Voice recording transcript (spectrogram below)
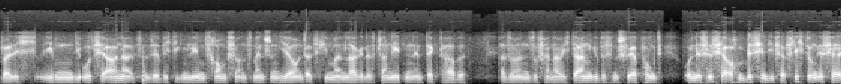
weil ich eben die Ozeane als einen sehr wichtigen Lebensraum für uns Menschen hier und als Klimaanlage des Planeten entdeckt habe. Also insofern habe ich da einen gewissen Schwerpunkt. Und es ist ja auch ein bisschen, die Verpflichtung ist ja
